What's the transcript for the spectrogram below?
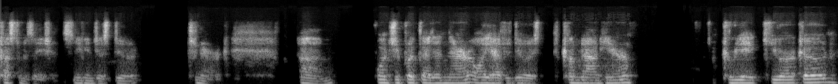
customizations. You can just do it generic. Um, once you put that in there, all you have to do is come down here, create QR code,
